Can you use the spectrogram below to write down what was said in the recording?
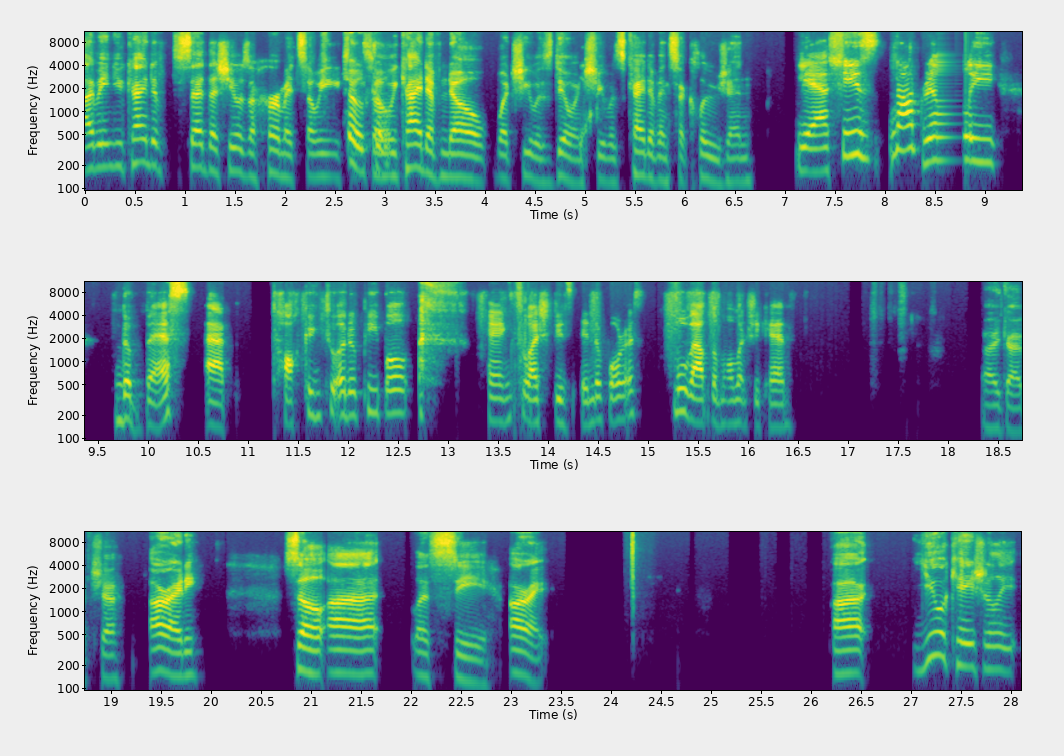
I mean, you kind of said that she was a hermit, so we True, so true. we kind of know what she was doing. Yeah. She was kind of in seclusion. yeah, she's not really the best at talking to other people. Hence why she's in the forest. Move out the moment she can. I gotcha. Alrighty. So uh let's see. All right. Uh you occasionally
